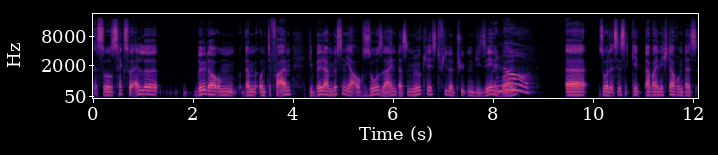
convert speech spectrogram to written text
so sexuelle Bilder um, und vor allem, die Bilder müssen ja auch so sein, dass möglichst viele Typen die sehen wollen. Genau. Äh, so, es ist, geht dabei nicht darum, dass,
